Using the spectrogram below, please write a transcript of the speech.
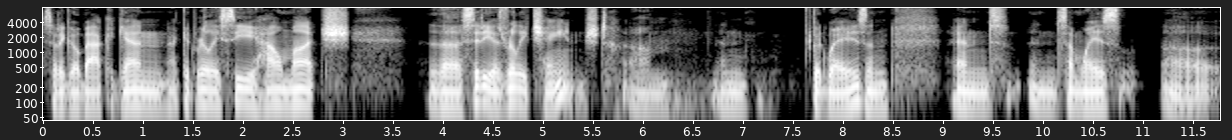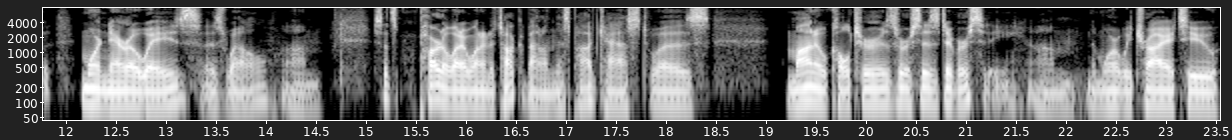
so to go back again, I could really see how much the city has really changed um, in good ways and and in some ways uh, more narrow ways as well. Um, so that's part of what I wanted to talk about on this podcast was monocultures versus diversity. Um, the more we try to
